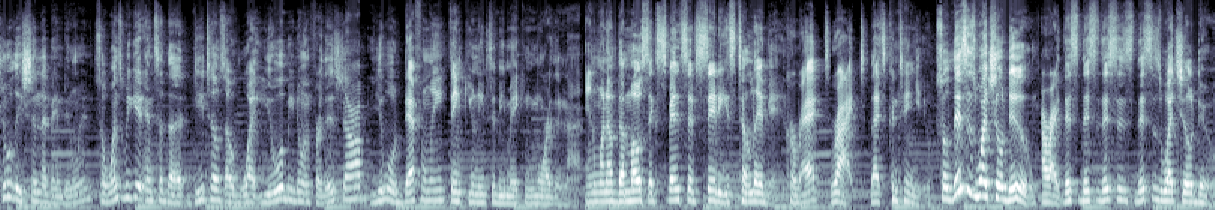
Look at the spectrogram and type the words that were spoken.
truly shouldn't have been doing. So once we get into the details of what you will be doing for this job, you will definitely think you need to be making more than that in one of the most expensive cities to live in, correct? Right, let's continue. So this is what you'll do. All right, this, this, this is, this is what you'll do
